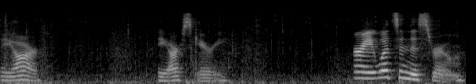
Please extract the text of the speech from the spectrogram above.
They are. They are scary. Alright, what's in this room?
